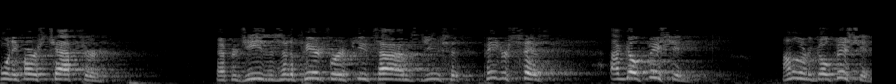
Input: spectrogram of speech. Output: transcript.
21st chapter, after Jesus had appeared for a few times, Peter says, I go fishing. I'm going to go fishing.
